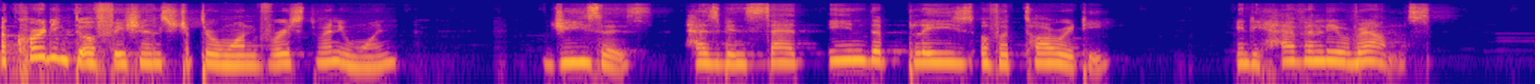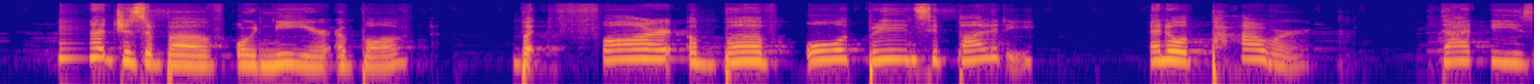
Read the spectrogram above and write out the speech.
According to Ephesians chapter 1 verse 21, Jesus has been set in the place of authority in the heavenly realms, not just above or near above, but far above all principality and all power. That is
